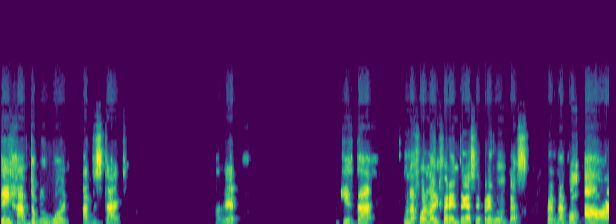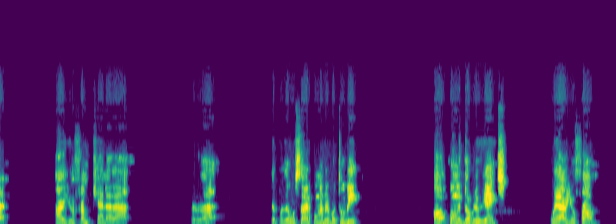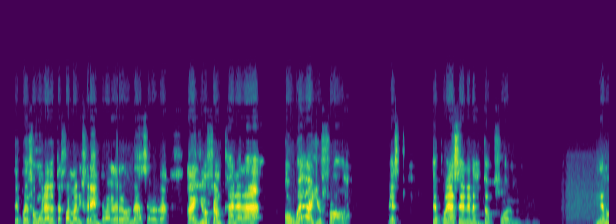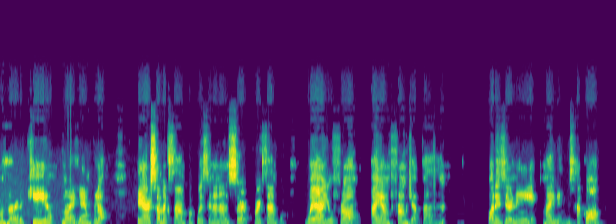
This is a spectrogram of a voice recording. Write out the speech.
they have W word at the start. A ver. Aquí está una forma diferente de hacer preguntas, ¿verdad? Con are. Are you from Canada? ¿Verdad? Se puede usar con el verbo to be o con el WH. Where are you from? Se puede formular de otra forma diferente, valga la redundancia, ¿verdad? Are you from Canada? O where are you from? ¿Ves? Se puede hacer de las dos formas. Vamos a ver aquí un ejemplo. Here are some example question and answer. For example, where are you from? I am from Japan. What is your name? My name is Jacob.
